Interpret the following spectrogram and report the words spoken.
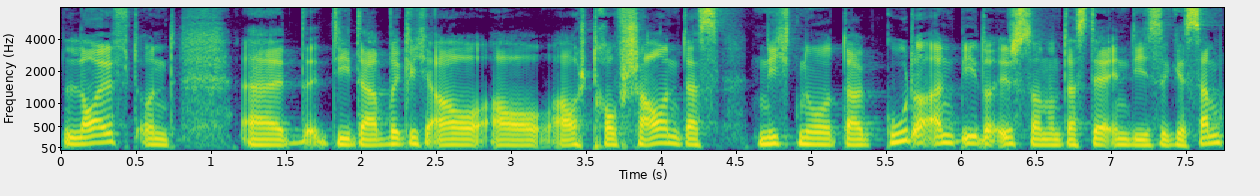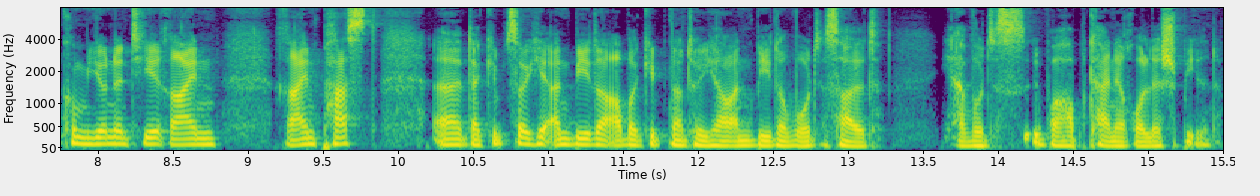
läuft und äh, die da wirklich auch, auch, auch drauf schauen, dass nicht nur der guter Anbieter ist, sondern dass der in diese Gesamtcommunity rein reinpasst. Äh, da gibt es solche Anbieter, aber gibt natürlich auch Anbieter, wo das halt ja, wo das überhaupt keine Rolle spielt.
